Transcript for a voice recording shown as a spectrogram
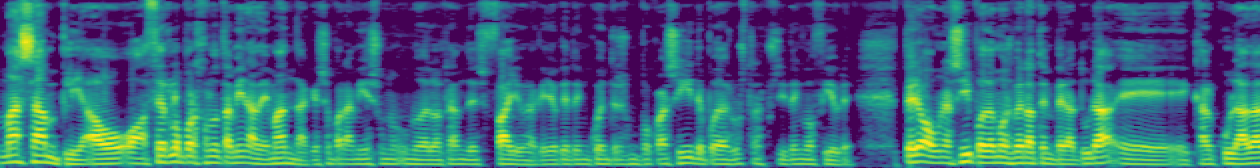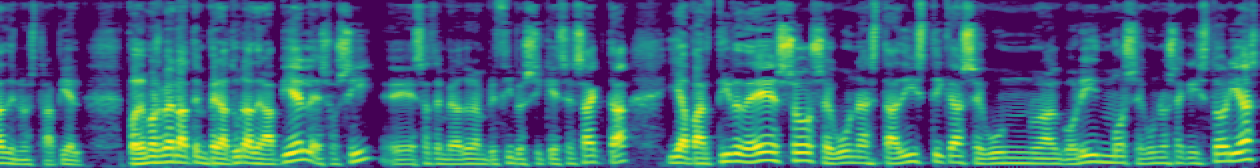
más amplia o, hacerlo, por ejemplo, también a demanda, que eso para mí es uno, de los grandes fallos, aquello que te encuentres un poco así y te puedas, ostras, pues si tengo fiebre. Pero aún así podemos ver la temperatura eh, calculada de nuestra piel. Podemos ver la temperatura de la piel, eso sí, eh, esa temperatura en principio sí que es exacta, y a partir de eso, según una estadística, según un algoritmo, según no sé qué historias,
